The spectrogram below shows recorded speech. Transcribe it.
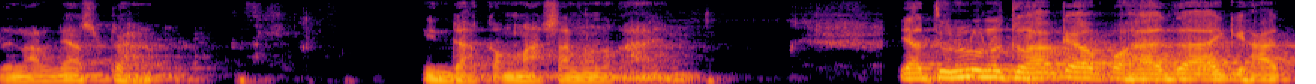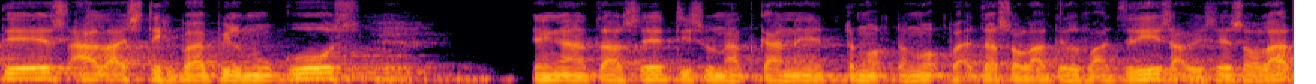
sinarnya sudah indah keemasan ngono kae. Ya dulu nuduhake apa hadza iki hadis ala istihbabil mukus. Ing atase disuniatkane tengok-tengok ba'da salatil fajri sakwise salat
